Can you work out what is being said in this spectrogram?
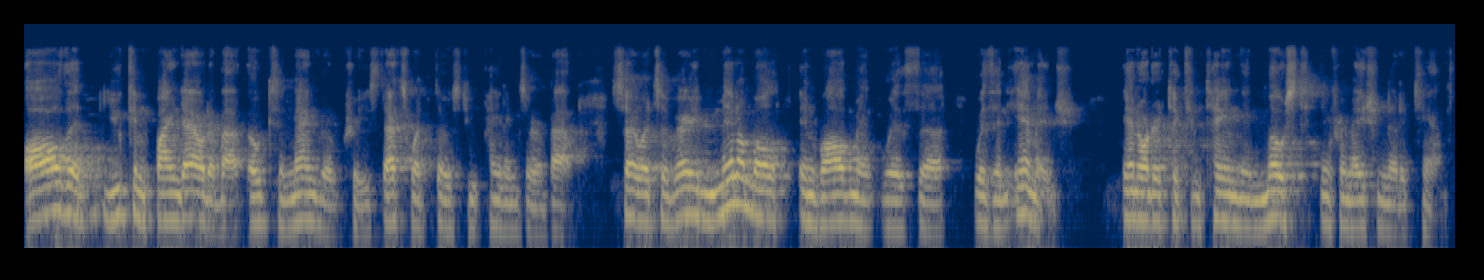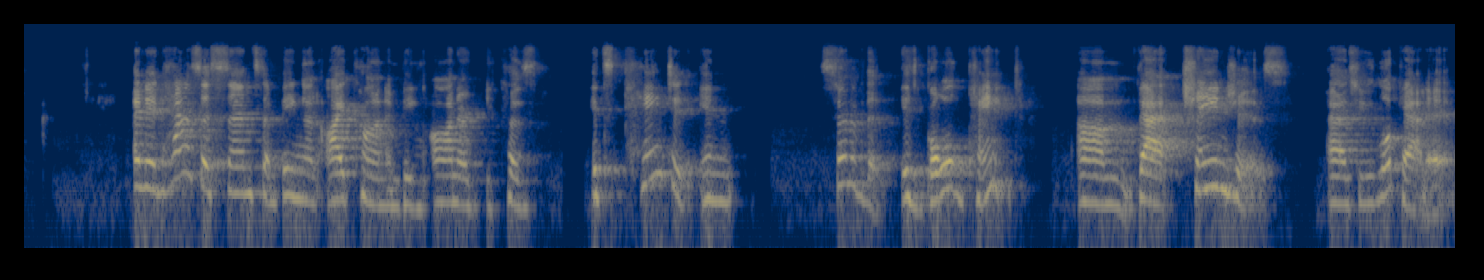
all that you can find out about oaks and mangrove trees, that's what those two paintings are about. So it's a very minimal involvement with, uh, with an image in order to contain the most information that it can. And it has a sense of being an icon and being honored because it's painted in sort of the, it's gold paint um, that changes as you look at it.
